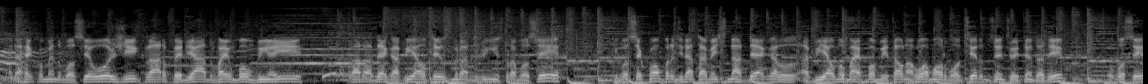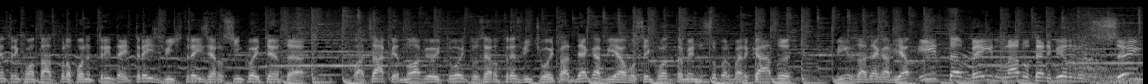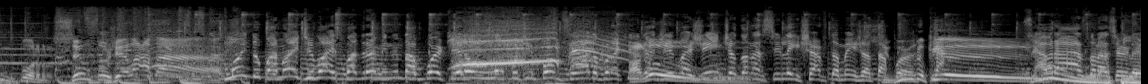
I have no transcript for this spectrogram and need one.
Olha, recomendo você hoje, claro, feriado, vai um bom vinho aí. Lá na Dega Vial tem os melhores vinhos pra você. E você compra diretamente na Dega Vial, no bairro Palmital, na rua Mauro Monteiro, 280D. Ou você entra em contato pelo fone 33 23 0580. WhatsApp é 9880328. Adega Vial, você encontra também no supermercado. Vinhos da Adega Vial e também lá no Telebir 100% gelada. Muito boa noite, voz padrão, menino da porteira, o Lobo de Ponto Zerado por aqui ligadinho com a gente. A dona Cirlei Schaff também já tá por Segura cá. peão. Um abraço, dona Cirlei.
